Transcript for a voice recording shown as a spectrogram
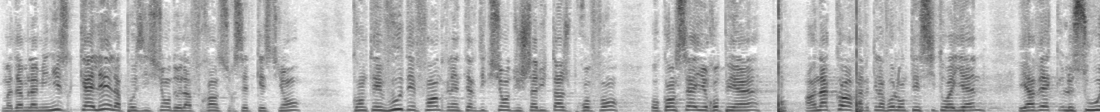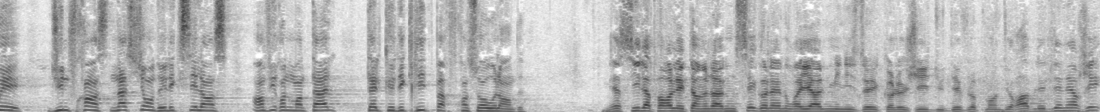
Madame la ministre, quelle est la position de la France sur cette question? Comptez-vous défendre l'interdiction du chalutage profond au Conseil européen en accord avec la volonté citoyenne et avec le souhait d'une France nation de l'excellence environnementale telle que décrite par François Hollande? Merci. La parole est à Madame Ségolène Royal, ministre de l'écologie, du développement durable et de l'énergie.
